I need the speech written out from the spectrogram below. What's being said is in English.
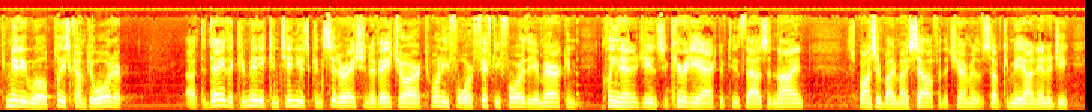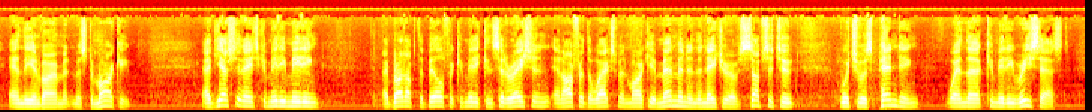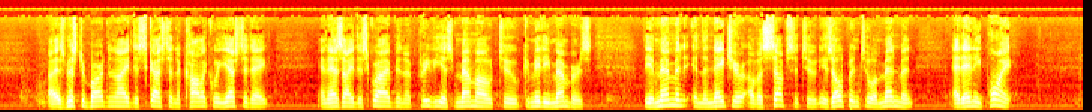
Committee will please come to order. Uh, Today, the committee continues consideration of H.R. 2454, the American Clean Energy and Security Act of 2009, sponsored by myself and the chairman of the Subcommittee on Energy and the Environment, Mr. Markey. At yesterday's committee meeting, I brought up the bill for committee consideration and offered the Waxman-Markey amendment in the nature of substitute, which was pending when the committee recessed. Uh, as Mr. Barton and I discussed in a colloquy yesterday, and as I described in a previous memo to committee members, the amendment in the nature of a substitute is open to amendment at any point.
